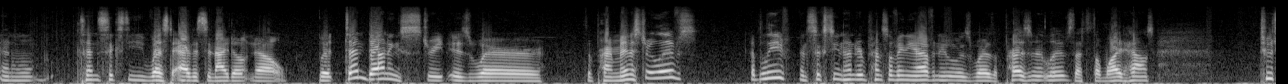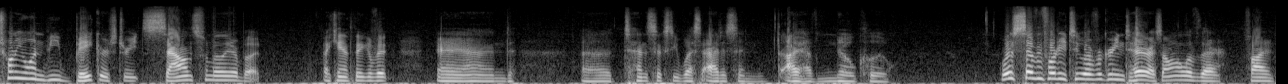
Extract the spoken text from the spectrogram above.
and 1060 West Addison, I don't know. But 10 Downing Street is where the Prime Minister lives, I believe, and 1600 Pennsylvania Avenue is where the President lives. That's the White House. 221B Baker Street sounds familiar, but I can't think of it. And uh, 1060 West Addison, I have no clue. Where's 742 Evergreen Terrace? I want to live there. Fine,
